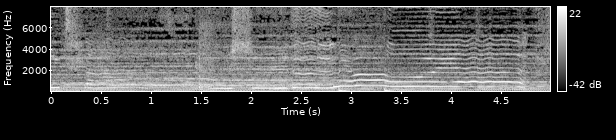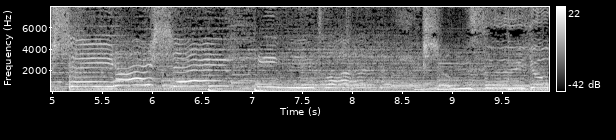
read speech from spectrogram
人世的流言，谁爱谁评断，生死有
